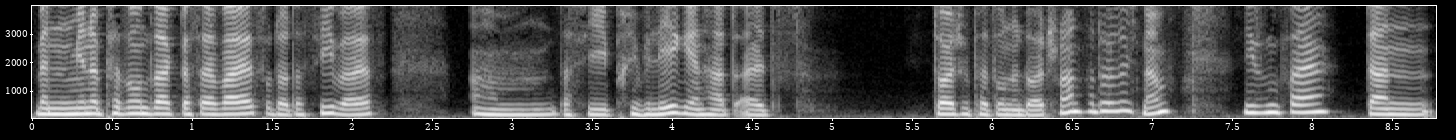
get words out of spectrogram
Wenn mir eine Person sagt, dass er weiß oder dass sie weiß, ähm, dass sie Privilegien hat als deutsche Person in Deutschland natürlich, ne, in diesem Fall, dann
